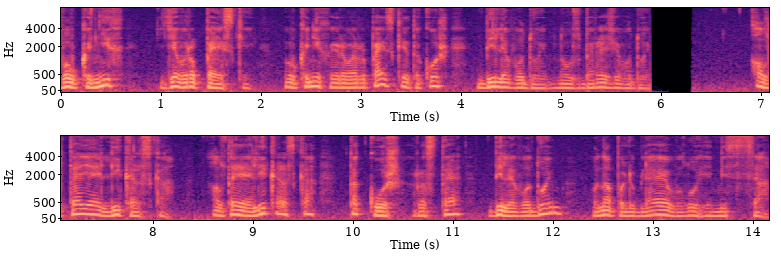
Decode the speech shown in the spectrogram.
Вовканіг європейський. Вовканіг європейський також біля водойм, на узбережжі водойм. Алтея лікарська. Алтея лікарська також росте біля водойм, вона полюбляє вологі місця.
